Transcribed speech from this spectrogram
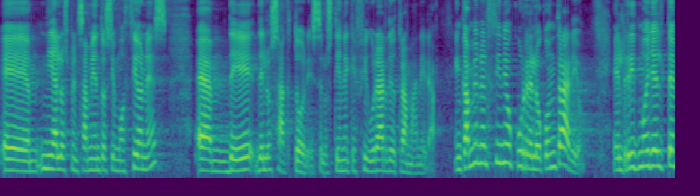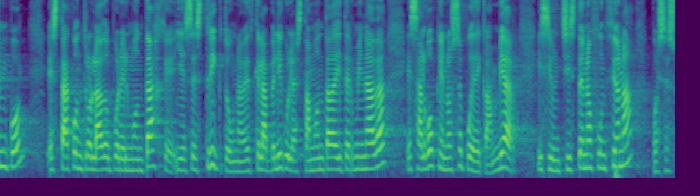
eh, ni a los pensamientos y emociones eh, de, los actores, se los tiene que figurar de otra manera. En cambio, en el cine ocurre lo contrario. El ritmo y el tempo está controlado por el montaje y es estricto. Una vez que la película está montada y terminada, es algo que no se puede cambiar. Y si un chiste no funciona, pues es,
